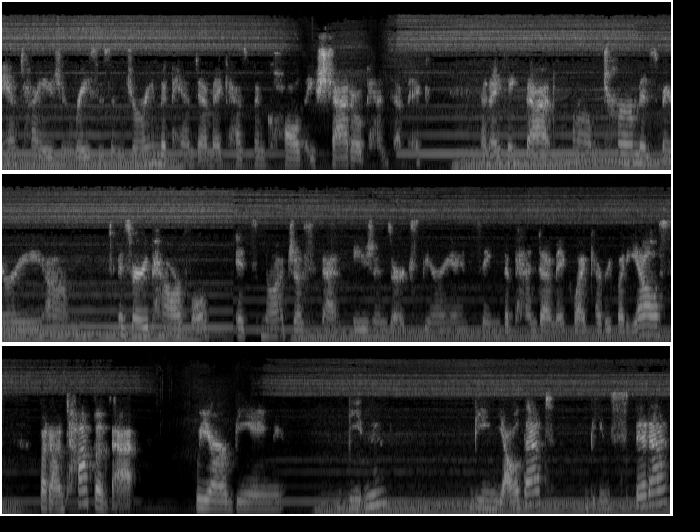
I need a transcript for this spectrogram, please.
anti-Asian racism during the pandemic has been called a shadow pandemic, and I think that um, term is very um, is very powerful. It's not just that Asians are experiencing the pandemic like everybody else, but on top of that, we are being beaten, being yelled at, being spit at.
